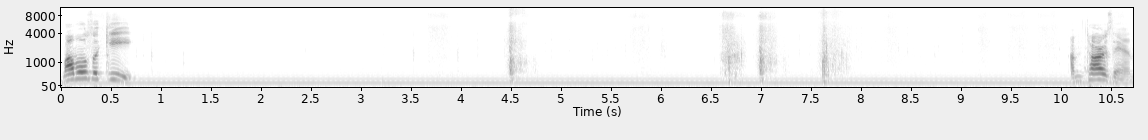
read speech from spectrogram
Vamos aquí. I'm Tarzan.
